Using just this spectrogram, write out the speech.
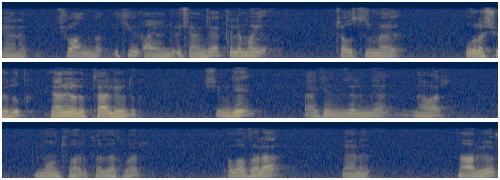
Yani şu anda iki ay önce, üç ay önce klimayı çalıştırmaya uğraşıyorduk. Yanıyorduk, terliyorduk. Şimdi herkesin üzerinde ne var? Mont var, kazak var. allah Teala yani ne yapıyor?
